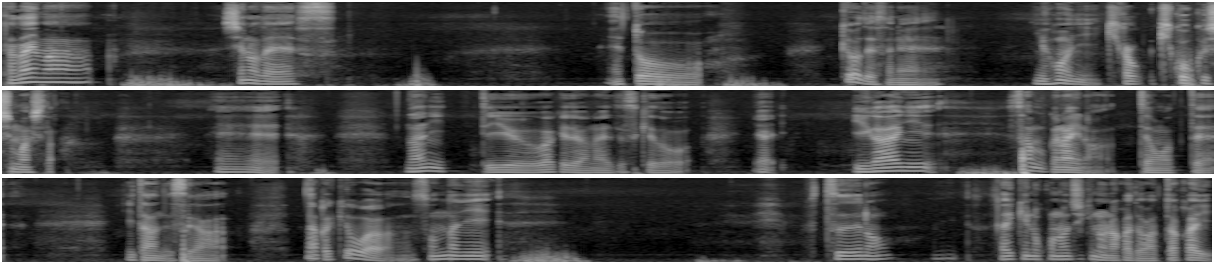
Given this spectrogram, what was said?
ただいま、しのです。えっと、今日ですね、日本に帰国しました。えー、何っていうわけではないですけど、いや、意外に寒くないなって思っていたんですが、なんか今日はそんなに普通の最近のこの時期の中では暖かい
